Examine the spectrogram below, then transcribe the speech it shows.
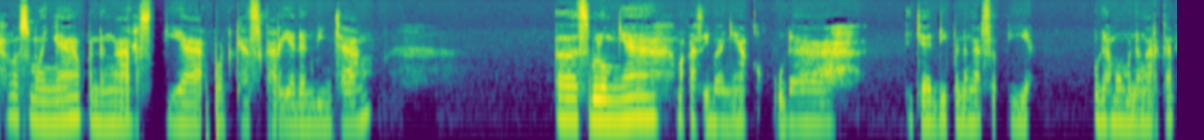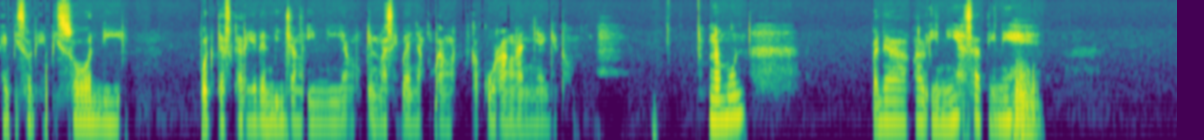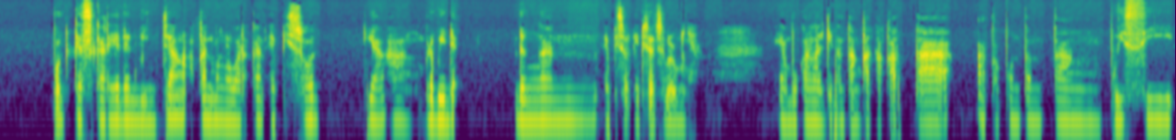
Halo semuanya, pendengar setia podcast Karya dan Bincang. Uh, sebelumnya, makasih banyak udah jadi pendengar setia, udah mau mendengarkan episode-episode di podcast Karya dan Bincang ini yang mungkin masih banyak banget kekurangannya gitu. Namun, pada kali ini, saat ini, podcast Karya dan Bincang akan mengeluarkan episode yang berbeda dengan episode-episode sebelumnya. Yang bukan lagi tentang kata-kata ataupun tentang puisi.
